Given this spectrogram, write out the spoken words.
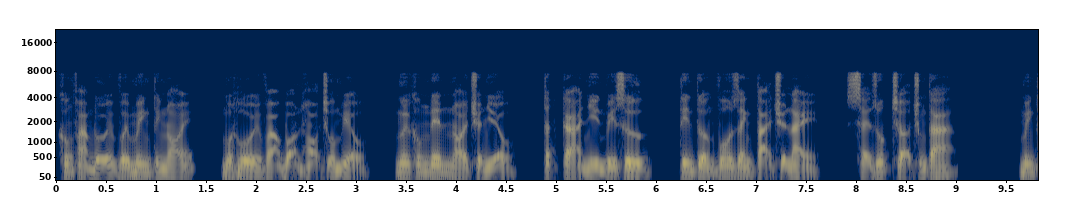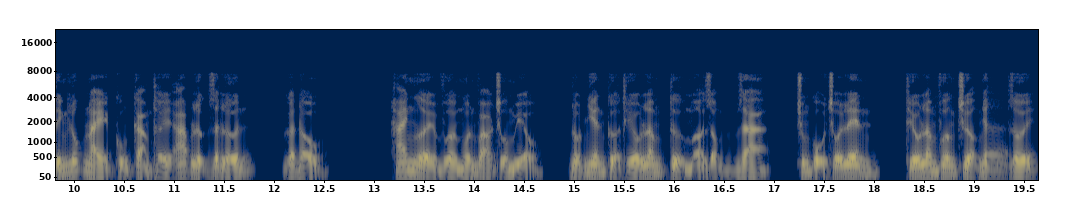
không phàm đối với Minh Tính nói, một hồi vào bọn họ chùa miểu, ngươi không nên nói chuyện nhiều, tất cả nhìn vi sư, tin tưởng vô danh tại chuyện này, sẽ giúp trợ chúng ta. Minh Tính lúc này cũng cảm thấy áp lực rất lớn, gật đầu. Hai người vừa muốn vào chùa miểu, đột nhiên cửa thiếu lâm tự mở rộng ra, trung cổ trỗi lên, thiếu lâm vương trượng nhất giới,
